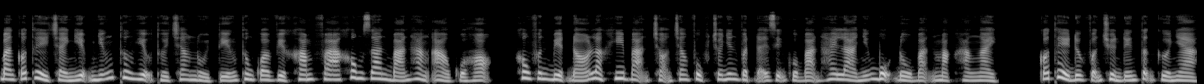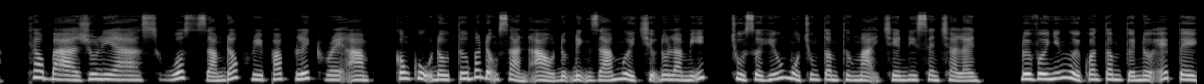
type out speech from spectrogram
bạn có thể trải nghiệm những thương hiệu thời trang nổi tiếng thông qua việc khám phá không gian bán hàng ảo của họ, không phân biệt đó là khi bạn chọn trang phục cho nhân vật đại diện của bạn hay là những bộ đồ bạn mặc hàng ngày. Có thể được vận chuyển đến tận cửa nhà, theo bà Julia Swartz, giám đốc Republic Realm, công cụ đầu tư bất động sản ảo được định giá 10 triệu đô la Mỹ, chủ sở hữu một trung tâm thương mại trên Decentraland. Đối với những người quan tâm tới NFT,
